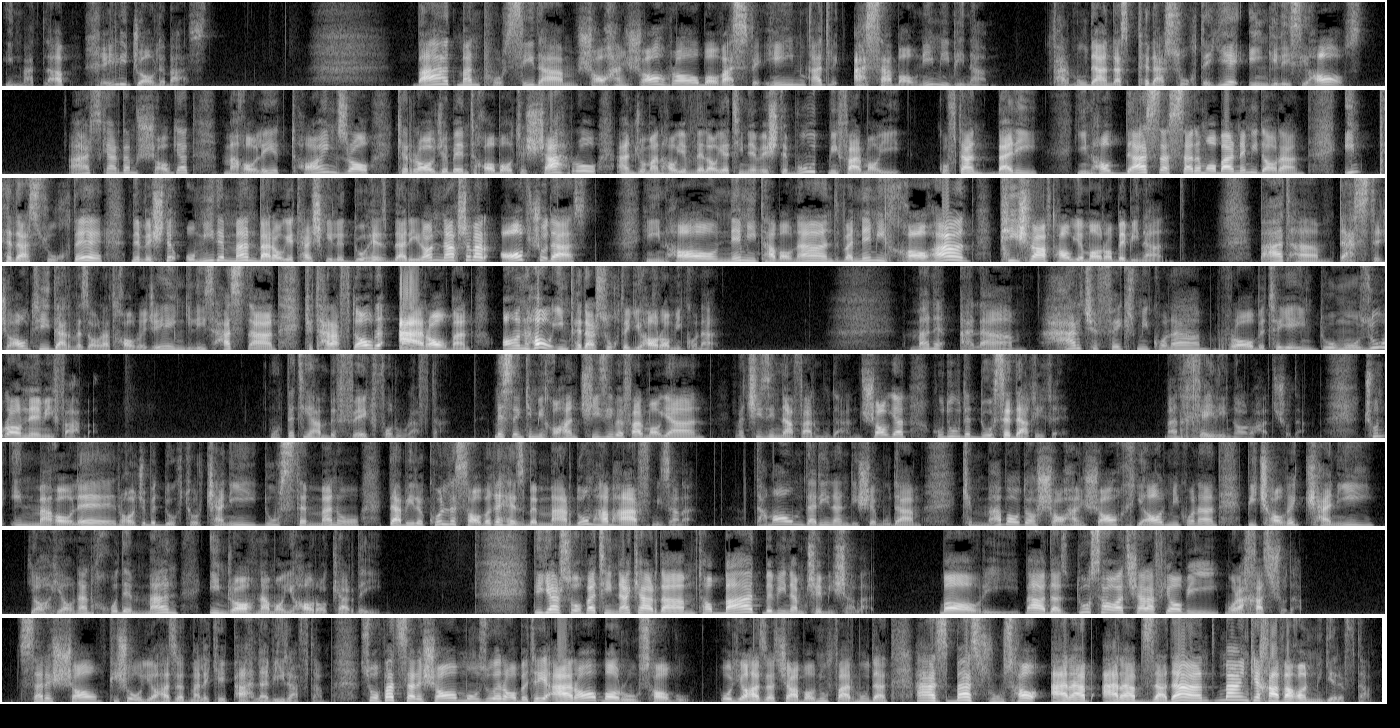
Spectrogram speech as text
این مطلب خیلی جالب است. بعد من پرسیدم شاهنشاه را با وصف این قدری عصبانی می‌بینم. فرمودند از پدر سوختگی انگلیسی هاست. عرض کردم شاید مقاله تایمز را که راجع به انتخابات شهر و انجمنهای ولایتی نوشته بود میفرمایید. گفتند بلی اینها دست از سر ما بر نمی دارند این پدر نوشته امید من برای تشکیل دو حزب در ایران نقشه بر آب شده است. اینها نمی توانند و نمی خواهند پیشرفت های ما را ببینند. بعد هم دستجاتی در وزارت خارجه انگلیس هستند که طرفدار اعرابند. آنها این پدر سوختگی ها را می کنند من علم هرچه فکر می کنم رابطه این دو موضوع را نمی‌فهمم. مدتی هم به فکر فرو رفتن مثل اینکه می‌خواهند چیزی بفرمایند و چیزی نفرمودند. شاید حدود دو سه دقیقه. من خیلی ناراحت شدم. چون این مقاله راجب دکتر کنی دوست من و دبیر کل سابق حزب مردم هم حرف می‌زند تمام در این اندیشه بودم که مبادا شاهنشاه خیال می‌کنند بیچاره کنی یا احیانا خود من این راهنمایی ها را کرده ایم دیگر صحبتی نکردم تا بعد ببینم چه می شود باری بعد از دو ساعت شرفیابی مرخص شدم. سر شام پیش اولیا حضرت ملکه پهلوی رفتم. صحبت سر شام موضوع رابطه اعراب با روس ها بود. اولیا حضرت شعبانو فرمودند از بس روزها عرب عرب زدند من که خفقان می گرفتم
